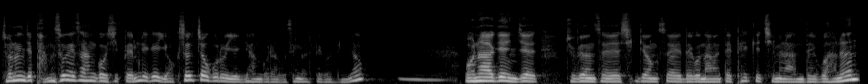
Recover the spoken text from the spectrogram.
저는 이제 방송에서 한 것이기 때문에 이게 역설적으로 얘기한 거라고 생각되거든요. 음, 워낙에 이제 주변서에 신경 써야 되고 남한테 패기치면 안 되고 하는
